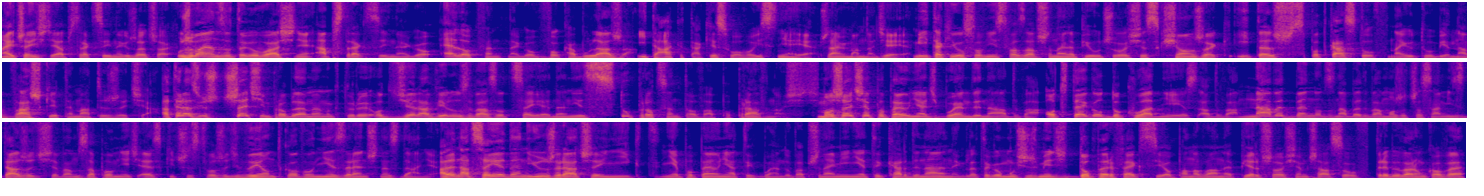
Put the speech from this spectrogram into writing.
najczęściej abstrakcyjnych rzeczach, używając do tego właśnie abstrakcyjnego, elokwentnego wokabularza. I tak, takie słowo istnieje, przynajmniej mam nadzieję. Mi takiego słownictwa zawsze najlepiej uczyło się z książek i też z podcastów na YouTubie na ważkie tematy życia. A teraz już trzecim problemem, który oddziela wielu z Was od C1 jest stuprocentowa poprawność. Możecie popełniać błędy na A2. Od tego dokładnie jest A2. Nawet będąc na B2 może czasami zdarzyć się Wam zapomnieć eski czy stworzyć wyjątkowo niezręczne zdanie. Ale na C1 już raczej nikt nie popełnia tych błędów, a przynajmniej nie tych kardynalnych. Dlatego musisz mieć do perfekcji opanowane pierwsze 8 czasów, tryby warunkowe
